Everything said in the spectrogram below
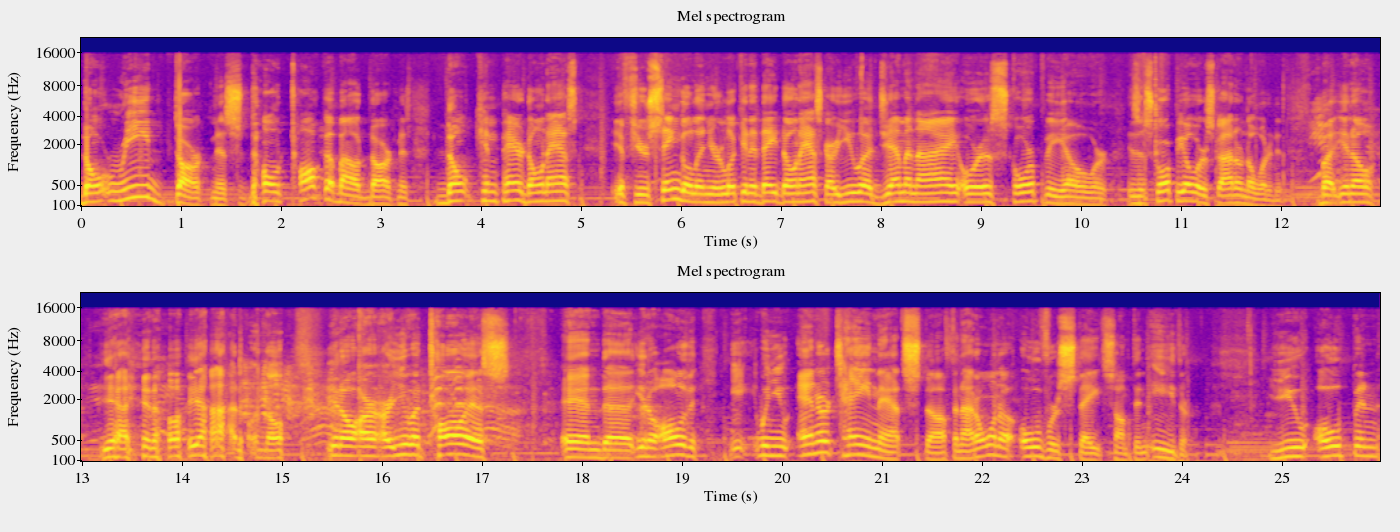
don't read darkness. Don't talk about darkness. Don't compare. Don't ask if you're single and you're looking at date, don't ask, are you a Gemini or a Scorpio? Or is it Scorpio or Scorpio? I don't know what it is. But you know, yeah, you know, yeah, I don't know. You know, are, are you a Taurus? And, uh, you know, all of it. When you entertain that stuff, and I don't want to overstate something either, you open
